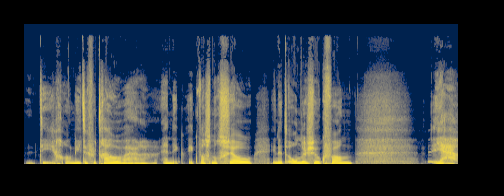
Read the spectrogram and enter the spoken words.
die gewoon niet te vertrouwen waren. En ik, ik was nog zo in het onderzoek van, ja,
